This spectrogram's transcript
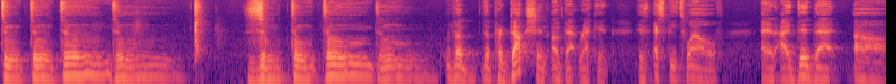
Doom, doom, doom, doom. Zoom, doom, doom, doom. The, the production of that record is SP12, and I did that uh,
